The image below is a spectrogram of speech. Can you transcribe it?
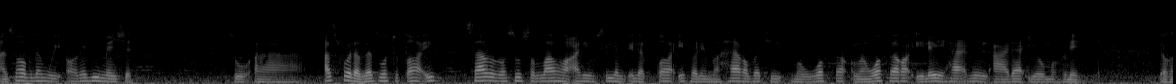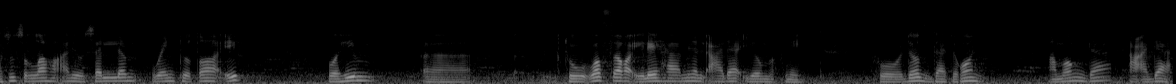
And some of them we already mentioned. So uh, as for the غزوة الطائف سار الرسول صلى الله عليه وسلم إلى الطائف لمحاربة من وفر, من وفر إليها من الأعداء يوم هنين. The Rasul صلى الله عليه وسلم went to Ta'if for him uh, to وفر إليها من الأعداء يوم هنين. For those that run among the أعداء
